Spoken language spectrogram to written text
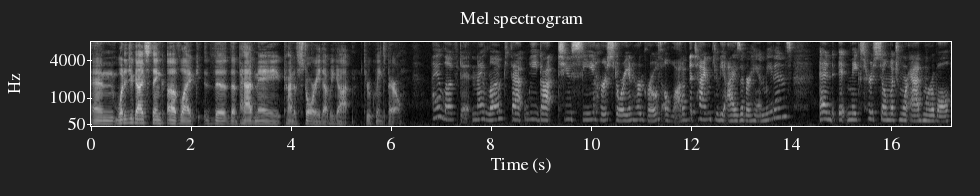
And what did you guys think of like the the Padme kind of story that we got through Queen's Peril? I loved it. And I loved that we got to see her story and her growth a lot of the time through the eyes of her handmaidens. And it makes her so much more admirable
